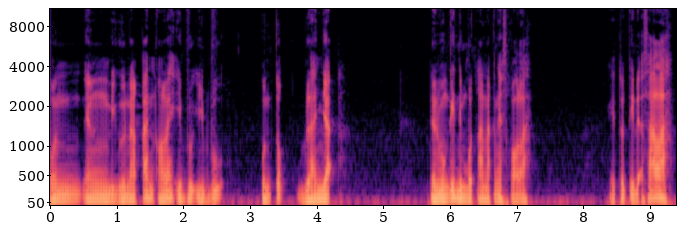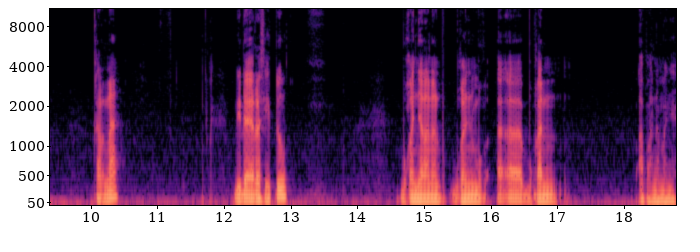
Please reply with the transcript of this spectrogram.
un- yang digunakan oleh ibu-ibu untuk belanja dan mungkin jemput anaknya sekolah. Itu tidak salah karena di daerah situ bukan jalanan bukan bu- eh, bukan apa namanya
